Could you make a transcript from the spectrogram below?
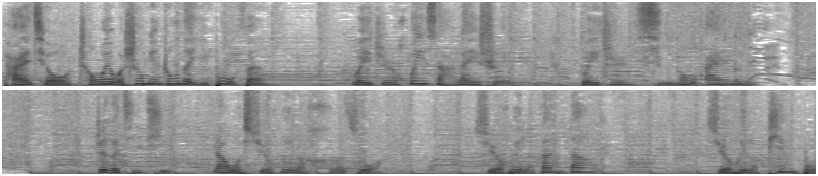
排球成为我生命中的一部分，为之挥洒泪水，为之喜怒哀乐。这个集体让我学会了合作，学会了担当，学会了拼搏。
